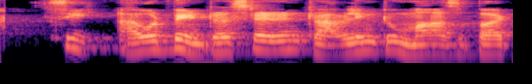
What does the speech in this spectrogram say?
See, I would be interested in traveling to Mars, but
